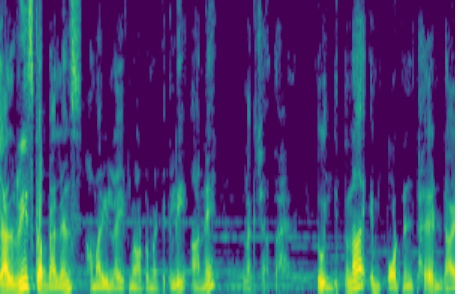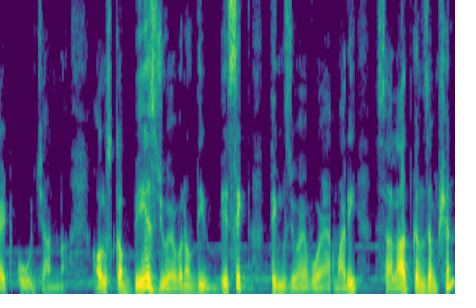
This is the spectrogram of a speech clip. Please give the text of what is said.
कैलोरीज का बैलेंस हमारी लाइफ में ऑटोमेटिकली आने लग जाता है। तो इतना इंपॉर्टेंट है डाइट को जानना। और उसका बेस जो है one of the basic things जो है वो है हमारी सलाद कंजम्पशन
